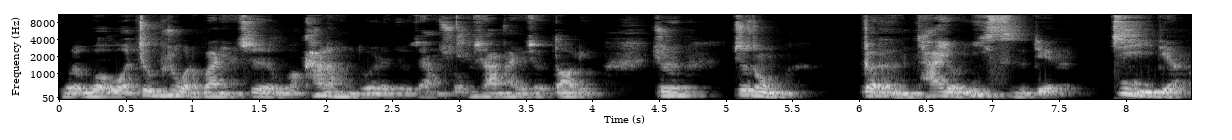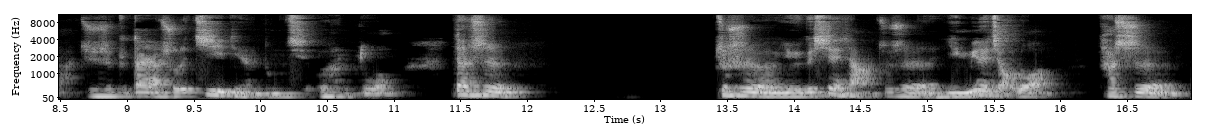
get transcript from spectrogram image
我我我，这不是我的观点，是我看了很多人就这样说，我想想看也是有道理。就是这种梗，它有意思的点、记忆点吧，就是给大家说的记忆点的东西会很多。但是，就是有一个现象，就是《隐秘的角落》，它是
